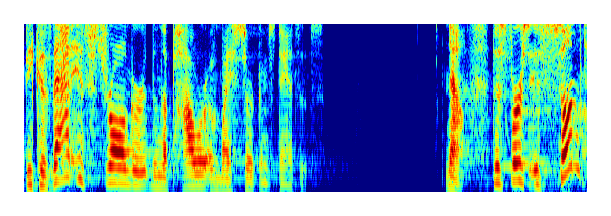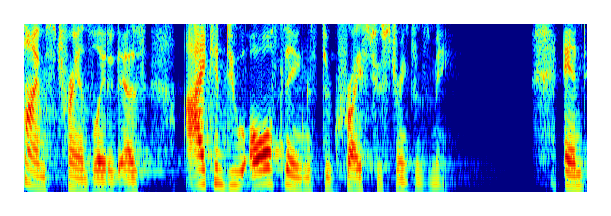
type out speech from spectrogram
because that is stronger than the power of my circumstances. Now, this verse is sometimes translated as, I can do all things through Christ who strengthens me. And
